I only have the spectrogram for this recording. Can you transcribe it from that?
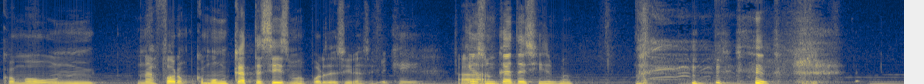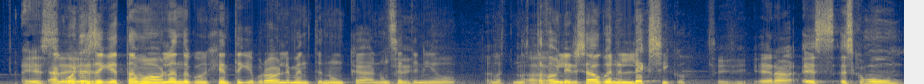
como, un, una forma, como un catecismo, por decir así. ¿Qué Ah. es un catecismo? Es, eh, Acuérdense que estamos hablando con gente que probablemente nunca, nunca Sí. ha tenido, no, no está Ah. familiarizado con el léxico. sí, sí. Era, es, es como un-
